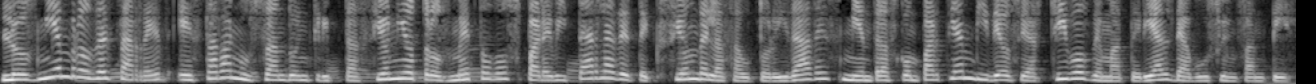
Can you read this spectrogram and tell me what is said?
los miembros de esta red estaban usando encriptación y otros métodos para evitar la detección de las autoridades mientras compartían videos y archivos de material de abuso infantil.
